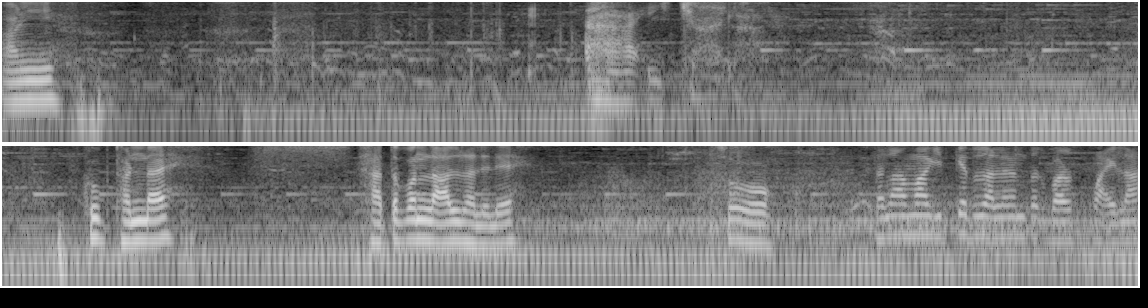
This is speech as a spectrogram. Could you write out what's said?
आणि खूप थंड आहे. हात पण लाल झालेले आहे. सो चला मग इतक्यात झाल्यानंतर बर्फ पाहिला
